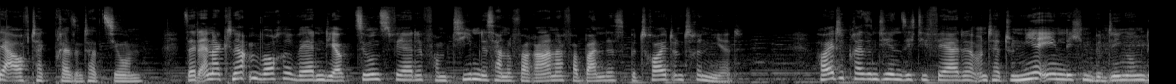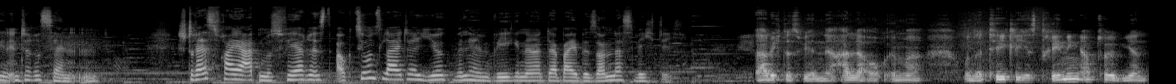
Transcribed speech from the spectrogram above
der Auftaktpräsentation. Seit einer knappen Woche werden die Auktionspferde vom Team des Hannoveraner Verbandes betreut und trainiert. Heute präsentieren sich die Pferde unter turnierähnlichen Bedingungen den Interessenten. Stressfreie Atmosphäre ist Auktionsleiter Jörg Wilhelm Wegener dabei besonders wichtig. Dadurch, dass wir in der Halle auch immer unser tägliches Training absolvieren,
